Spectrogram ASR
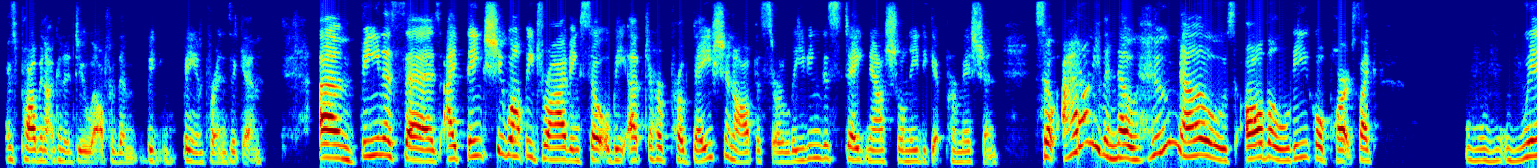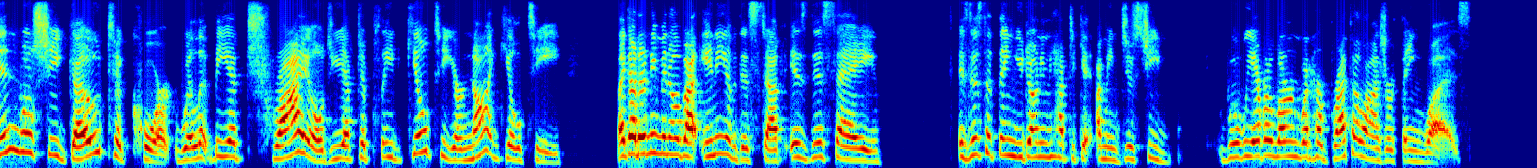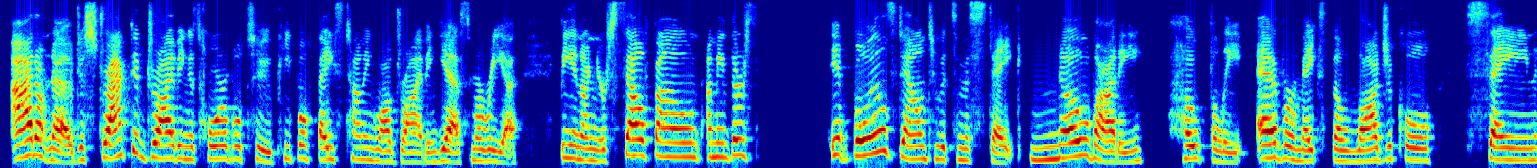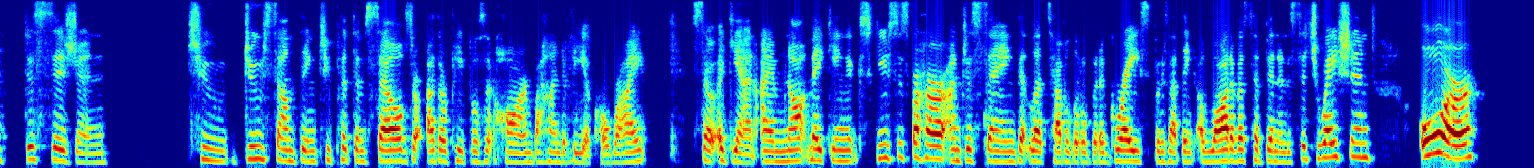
is probably not going to do well for them be, being friends again. Um, Vina says, I think she won't be driving, so it will be up to her probation officer leaving the state now. She'll need to get permission. So I don't even know who knows all the legal parts. Like, when will she go to court? Will it be a trial? Do you have to plead guilty or not guilty? Like, I don't even know about any of this stuff. Is this a, is this a thing you don't even have to get? I mean, just she will we ever learn what her breathalyzer thing was? I don't know. Distracted driving is horrible too. People FaceTiming while driving. Yes, Maria, being on your cell phone. I mean, there's, it boils down to it's a mistake. Nobody, hopefully, ever makes the logical, sane decision to do something to put themselves or other people's at harm behind a vehicle, right? So again, I am not making excuses for her. I'm just saying that let's have a little bit of grace because I think a lot of us have been in a situation or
